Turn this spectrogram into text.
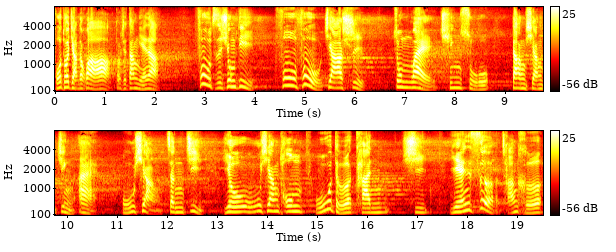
佛陀讲的话啊，都是当年啊，父子兄弟、夫妇家事、中外亲属，当相敬爱，无相争忌，有无相通，无得贪惜，颜色常和，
